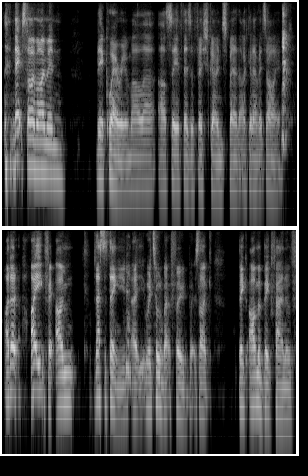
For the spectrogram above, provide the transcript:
Next time I'm in the aquarium, I'll uh, I'll see if there's a fish going spare that I can have its eye. I don't. I eat fish. I'm. That's the thing. You, uh, we're talking about food, but it's like big. I'm a big fan of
